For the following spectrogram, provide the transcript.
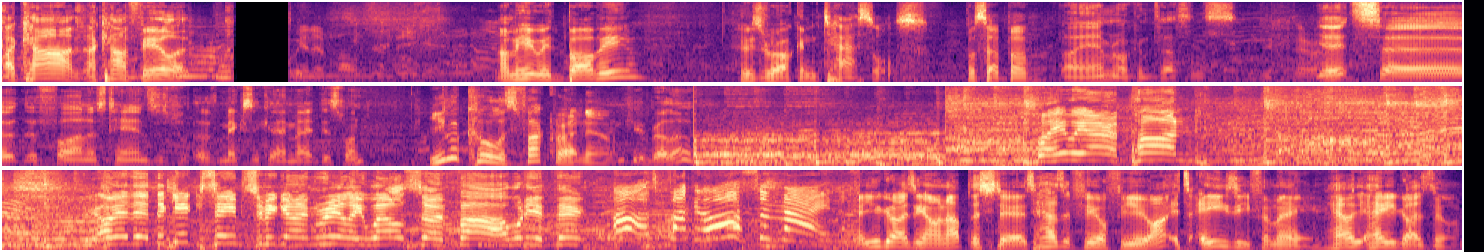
I can't. I can't feel it. I'm here with Bobby, who's rocking tassels. What's up, Bob? I am rocking tassels. Yeah, it's uh, the finest hands of- of Mexico made this one. You look cool as fuck right now. Thank you, brother. Well, here we are at Pond. Oh, yeah, the, the gig seems to be going really well so far. What do you think? Oh, it's fucking awesome, mate. You guys are going up the stairs. How's it feel for you? It's easy for me. How, how you guys doing?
